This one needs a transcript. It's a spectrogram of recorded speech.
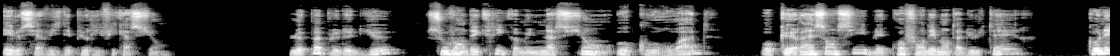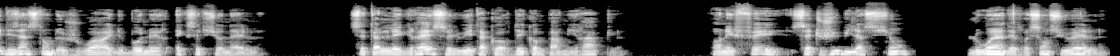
et le service des purifications. Le peuple de Dieu, souvent décrit comme une nation au cou roide, au cœur insensible et profondément adultère, connaît des instants de joie et de bonheur exceptionnels. Cette allégresse lui est accordée comme par miracle. En effet, cette jubilation, loin d'être sensuelle,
